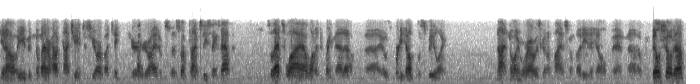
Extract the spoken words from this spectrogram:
you know, even no matter how conscientious you are about taking care of your items, uh, sometimes these things happen. So that's why I wanted to bring that up uh, it was a pretty helpless feeling, not knowing where I was going to find somebody to help. And uh, when Bill showed up,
